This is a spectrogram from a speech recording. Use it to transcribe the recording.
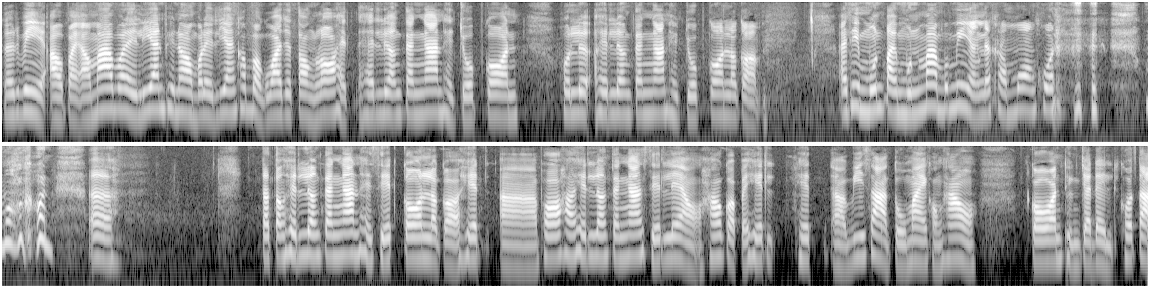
แล้วมีเอาไปเอามาบ่ได้เรียนพี่น้องบ่ได้เรียนเขาบอกว่าจะต้องรอให้เฮ็ดเรื่องแต่งงานให้จบก่อนคนเลือกเฮ็ดเรื่องแต่งงานให้จบก่อนแล้วก็ไอ้ที่หมุนไปหมุนมาบ่มีหยังนะคะมองคนมองคน เออแต่ต้องเฮ็ดเรื่องแต่งงานให้เสร็จก่อนแล้วก็เฮ็ดอ่าพอเฮาเฮ็ดเรื่องแต่งงานเสร็จแล้วเฮาก็ไปเฮ็ดเฮ็ดอ่าวีซ่าตัวใหม่ของเฮา ก่อนถึงจะได้โคต้า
